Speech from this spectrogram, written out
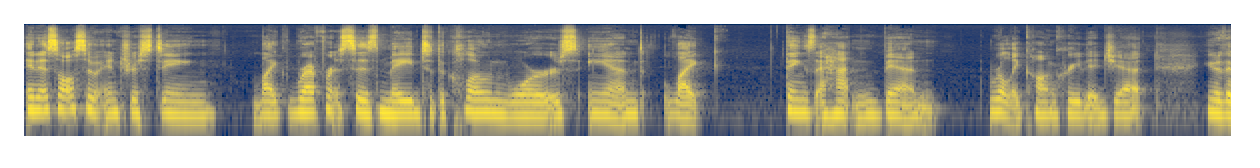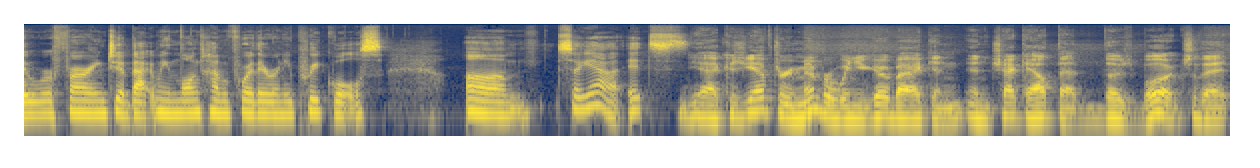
and it's also interesting, like references made to the Clone Wars and like things that hadn't been really concreted yet. You know, they were referring to it back. I mean, long time before there were any prequels. Um, so yeah, it's Yeah, because you have to remember when you go back and, and check out that those books that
